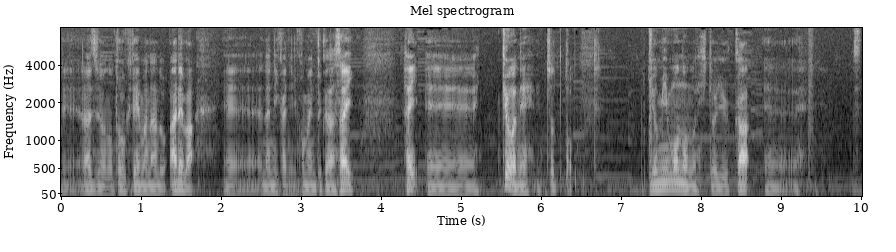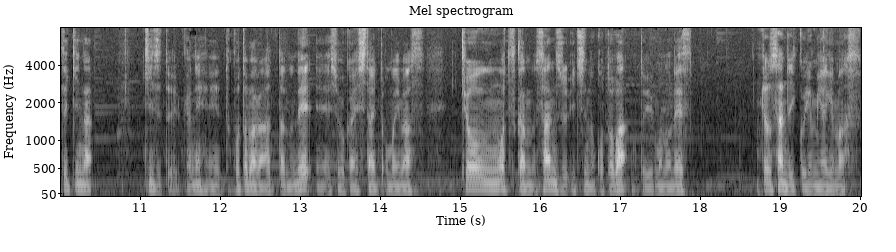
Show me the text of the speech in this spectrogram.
てラジオのトークテーマなどあれば、えー、何かにコメントください。はい、えー、今日はねちょっと読み物の日というか、えー、素敵な記事というかね、えー、と言葉があったので、えー、紹介したいと思います。強運をつかむ31の言葉というものです。ちょっと31個読み上げます。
